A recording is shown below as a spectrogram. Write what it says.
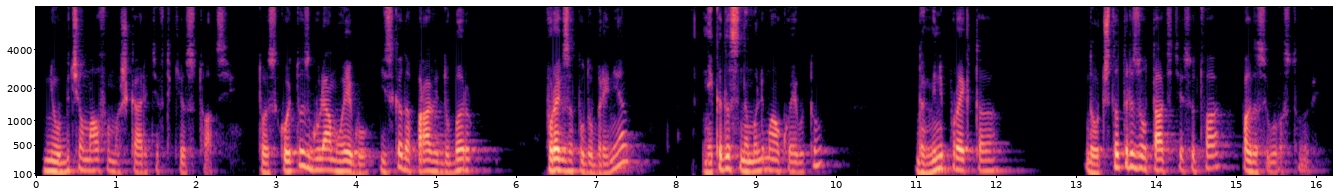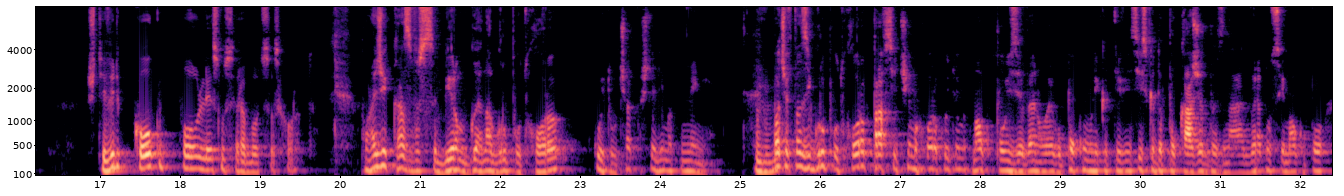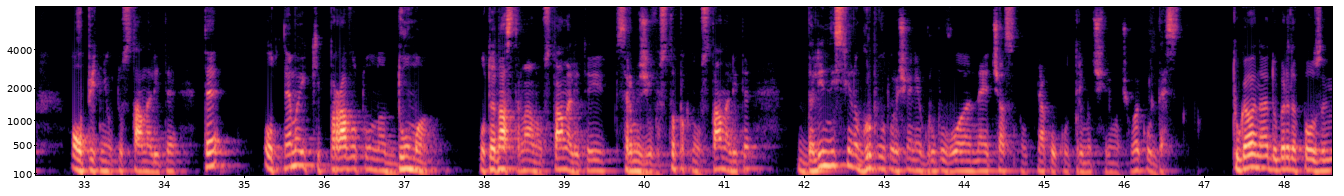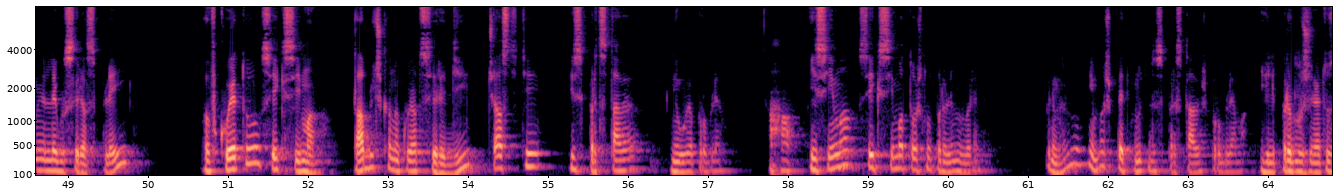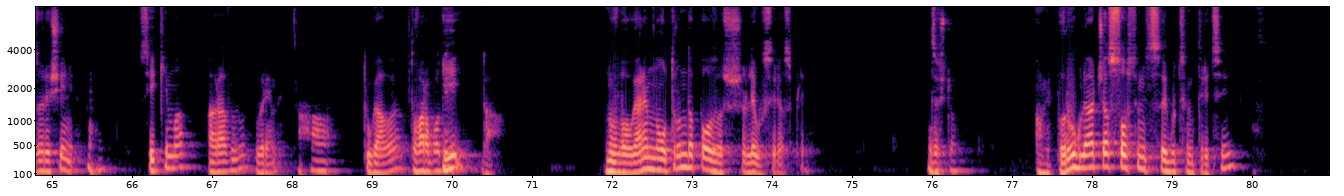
не обичам алфа машкарите в такива ситуации. Тоест, който е с голямо его, иска да прави добър проект за подобрения, нека да се намали малко егото, да мини проекта, да отчитат резултатите и след това пак да се го възстанови. Ще види колко по-лесно се работи с хората. Понеже казваш, събирам една група от хора, които очакваш да имат мнение. Mm-hmm. Обаче в тази група от хора, прав си, че има хора, които имат малко по-изявено его, по-комуникативни, си искат да покажат, да знаят, вероятно са и малко по-опитни от останалите. Те, отнемайки правото на дума от една страна на останалите и срамежливостта пък на останалите, дали наистина груповото решение групово е, не е част от няколко, 3-4 човека от 10? Тогава е най-добре да ползваме Lego Serious Play, в което всеки си има табличка, на която се реди частите и се представя неговия проблем. Ага. И си има, всеки си има точно определено време. Примерно имаш 5 минути да се представиш проблема или предложението за решение. Uh-huh. Всеки има равно време. Ага. Тогава... Това работи? И, да. Но в България е много трудно да ползваш Lego Serious Play. Защо? Ами първо голяма част собственици са егоцентрици.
